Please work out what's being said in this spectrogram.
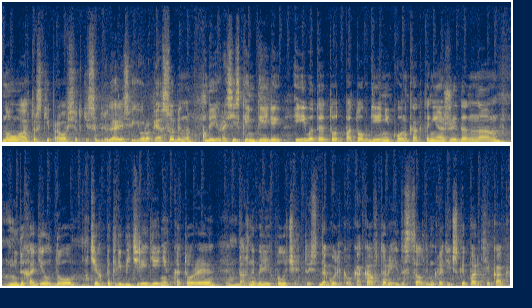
но авторские права все-таки соблюдались, в Европе особенно, да и в Российской империи. И вот этот поток денег, он как-то неожиданно не доходил до тех потребителей денег, которые должны были их получать. То есть до Горького как автора и до социал-демократической партии как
